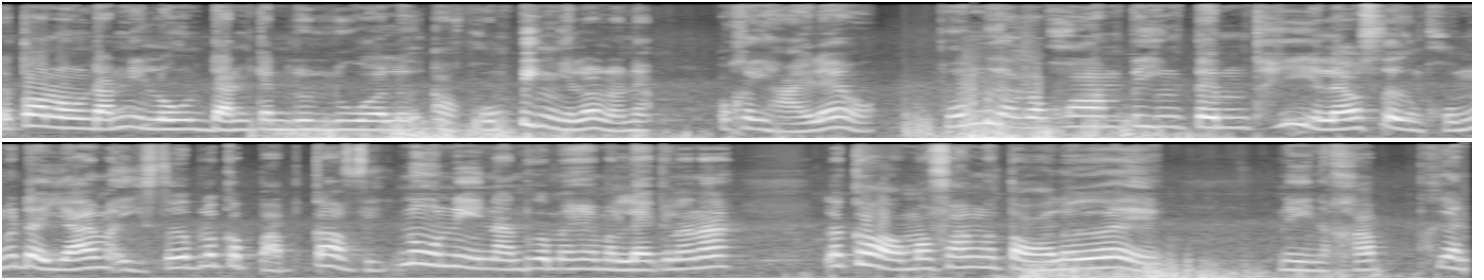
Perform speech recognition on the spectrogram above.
แล้วตอนลงดันนี่ลงดันกันรัวๆเลยอ้าวผมปิ้งอยู่แล้วเหรอเนี่ย โอเคหายแล้ว ผมเบื่อกับความปิงเต็มที่แล้วซึ่งผมก็ได้ย้ายมาอีกเซิร์ฟแล้วก็ปรับกราฟิกนู่นนี่นั่นเพื่อไม่ให้มันแลกแล้วนะ แล้วก็มาฟังกันต่อเลย นี่นะครับ เพื่อน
